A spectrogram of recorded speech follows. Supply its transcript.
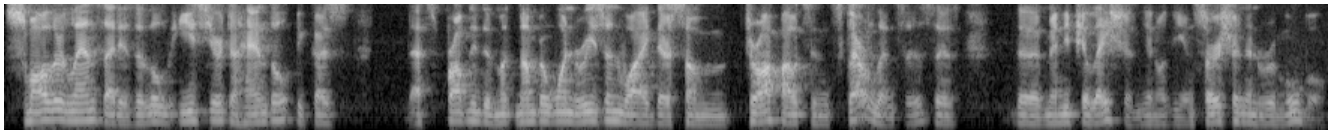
smaller lens that is a little easier to handle because that's probably the m- number one reason why there's some dropouts in scleral lenses is the manipulation, you know, the insertion and removal.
